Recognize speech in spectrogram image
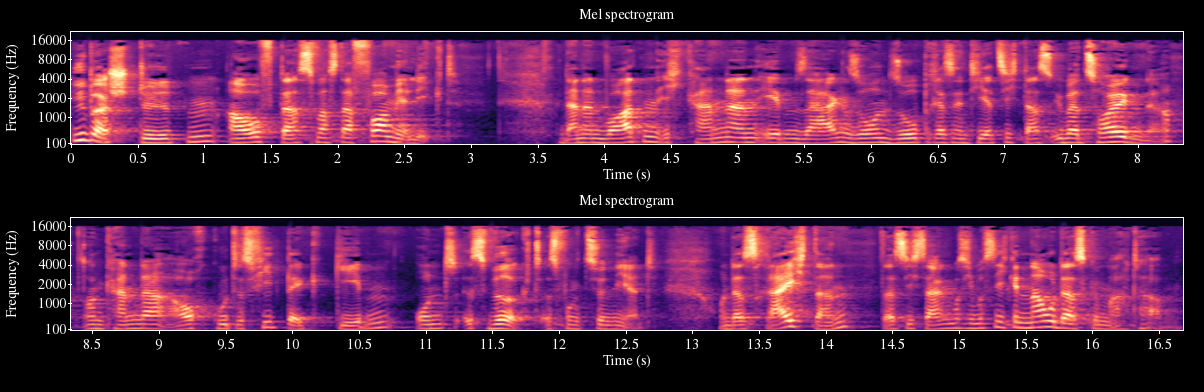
überstülpen auf das, was da vor mir liegt. Mit anderen Worten, ich kann dann eben sagen, so und so präsentiert sich das überzeugender und kann da auch gutes Feedback geben und es wirkt, es funktioniert. Und das reicht dann, dass ich sagen muss, ich muss nicht genau das gemacht haben.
